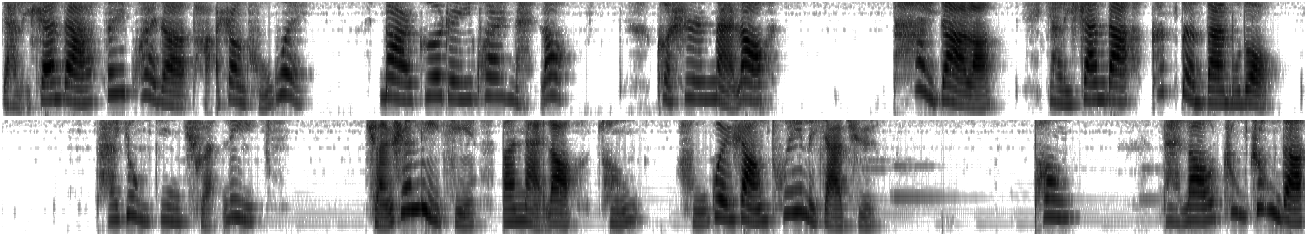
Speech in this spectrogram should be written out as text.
亚历山大飞快地爬上橱柜，那儿搁着一块奶酪，可是奶酪太大了，亚历山大根本搬不动。他用尽全力，全身力气把奶酪从橱柜上推了下去。砰！奶酪重重的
